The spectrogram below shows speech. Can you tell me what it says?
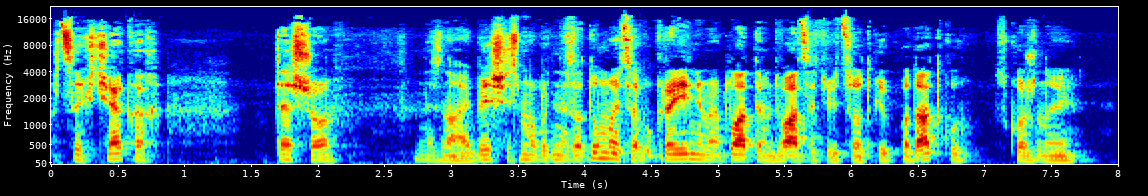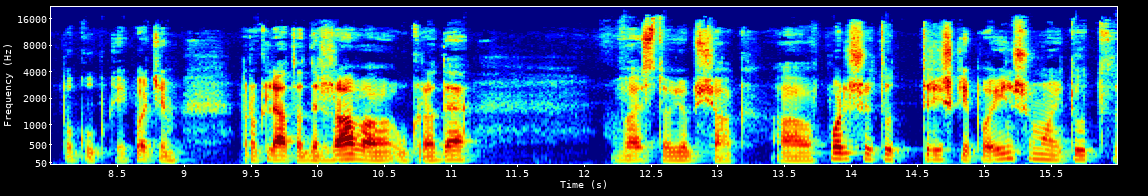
в цих чеках, те, що, не знаю, більшість, мабуть, не задумується, в Україні ми платимо 20% податку з кожної покупки. І потім проклята держава украде весь той общак. А в Польщі тут трішки по-іншому, і тут е,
